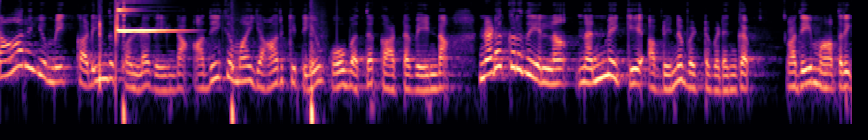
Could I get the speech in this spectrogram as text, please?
யாரையுமே கடிந்து கொள்ள வேண்டாம். அதிகமாக யார்கிட்டேயும் கோபத்தை காட்ட வேண்டாம். வேண்டாம். நடக்கிறது எல்லாம் நன்மைக்கு அப்படின்னு விட்டு விடுங்க அதே மாதிரி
